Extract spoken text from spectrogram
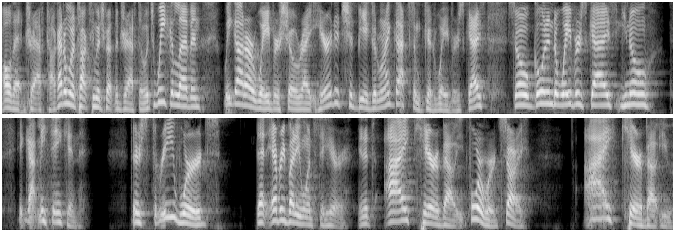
all that draft talk. I don't want to talk too much about the draft though. It's week 11. We got our waiver show right here and it should be a good one. I got some good waivers, guys. So going into waivers, guys, you know, it got me thinking. There's three words that everybody wants to hear, and it's I care about you. Four words, sorry. I care about you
